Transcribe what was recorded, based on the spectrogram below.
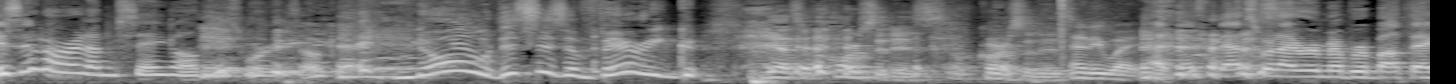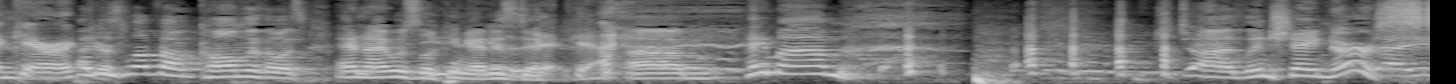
is it all right? I'm saying all these words. Okay. No, this is a very good. Yes, of course it is. Of course it is. Anyway, that's, that's what I remember about that character. I just love how calmly that was. And I was looking at his dick. Yeah. Um, hey, mom. Uh, Lin Shaye, nurse. Uh,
